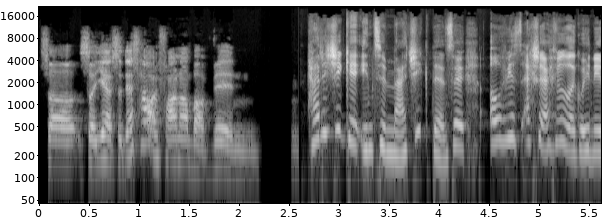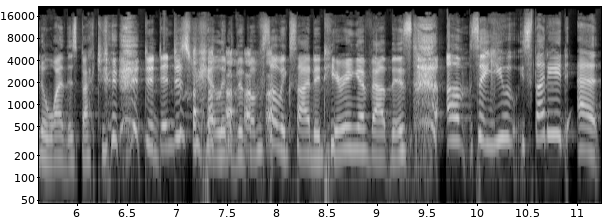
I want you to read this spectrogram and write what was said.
So so yeah. So that's how I found out about Vinh. How did you get into magic then? So obvious. Actually, I feel like we need to wind this back to, to dentistry a little bit. I'm so excited hearing about this. Um, so you studied at,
